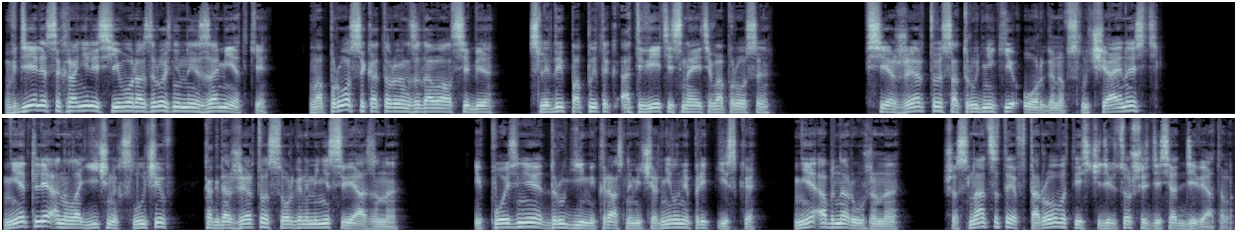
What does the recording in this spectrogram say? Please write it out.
В деле сохранились его разрозненные заметки, вопросы, которые он задавал себе, следы попыток ответить на эти вопросы. Все жертвы – сотрудники органов. Случайность? Нет ли аналогичных случаев, когда жертва с органами не связана. И позднее другими красными чернилами приписка «Не обнаружено. 16.02.1969».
